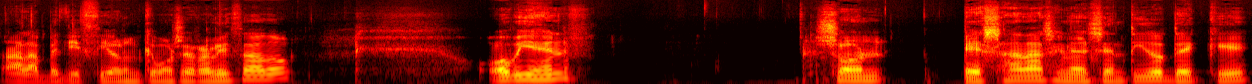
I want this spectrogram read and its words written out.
la petición que hemos realizado, o bien son pesadas en el sentido de que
